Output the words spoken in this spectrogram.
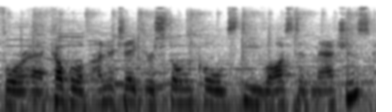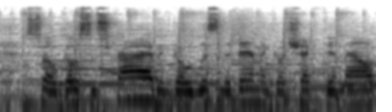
for a couple of Undertaker, Stone Cold, Steve Austin matches. So go subscribe and go listen to them and go check them out.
